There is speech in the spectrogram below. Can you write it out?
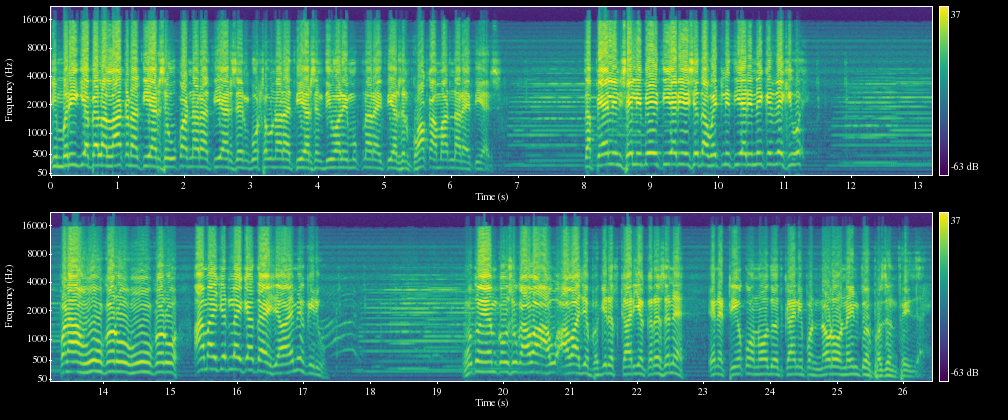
એ મરી ગયા પેલા લાકડા તૈયાર છે, ઉપાડનારા તૈયાર છે, ને ગોઠવનારા તૈયાર છે, ને દિવાળી મૂકનારા તૈયાર છે, ને ઘોંકા મારનારા તૈયાર છે. તો પહેલી ને છેલ્લી બે તૈયારી છે તો વટલી તૈયારી નહીં કરી રાખી હોય? પણ આ હું કરું હું કરું આમાં જેટલાય કહેતા છે આ એમે કર્યું. હું તો એમ કહું છું કે આવા, આવા- જે ભગીરથ કાર્ય કરે છે ને, એને ટેકો ન દો કાંઈ નહીં, પણ નડો નહીં તો ભજન થઈ જાય.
